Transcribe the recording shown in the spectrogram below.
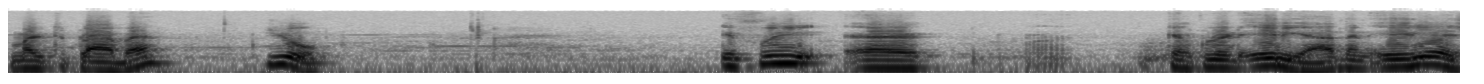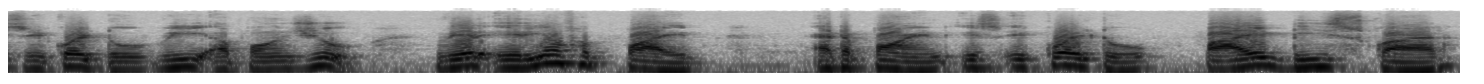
multiplied by U. If we uh, calculate area then area is equal to V upon U where area of a pipe at a point is equal to pi d square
